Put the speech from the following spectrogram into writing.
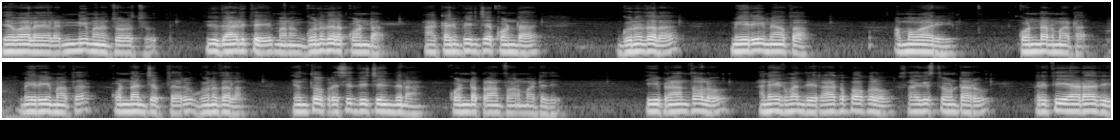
దేవాలయాలు అన్నీ మనం చూడవచ్చు ఇది దాటితే మనం గుణదల కొండ ఆ కనిపించే కొండ గుణదల మేరీ మాత అమ్మవారి కొండ అనమాట మేరీ మాత కొండ అని చెప్తారు గుణదల. ఎంతో ప్రసిద్ధి చెందిన కొండ ప్రాంతం అన్నమాట ఇది. ఈ ప్రాంతంలో అనేక మంది రాకపోకలు సాగిస్తూ ఉంటారు. ప్రతి ఏడాది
